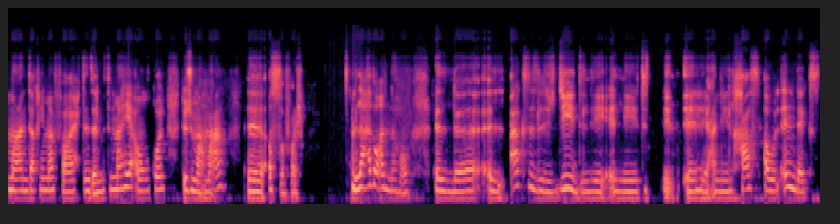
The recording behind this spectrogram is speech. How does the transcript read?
ما عنده قيمة فراح تنزل مثل ما هي أو نقول تجمع مع آه، الصفر. لاحظوا أنه الأكسس الجديد اللي اللي آه، يعني الخاص أو الإندكس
